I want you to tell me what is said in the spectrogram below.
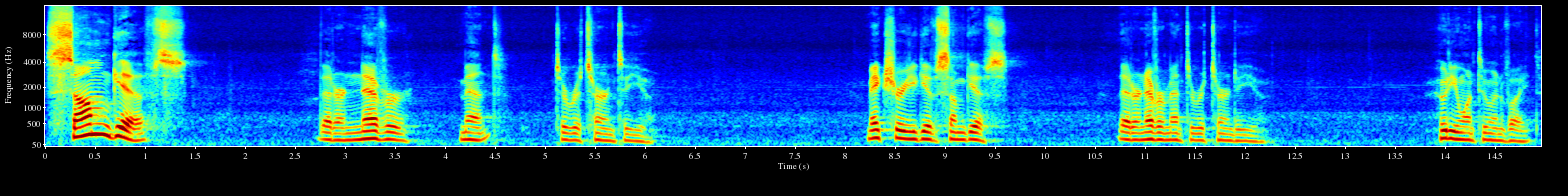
some gifts that are never meant to return to you. Make sure you give some gifts that are never meant to return to you. Who do you want to invite?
